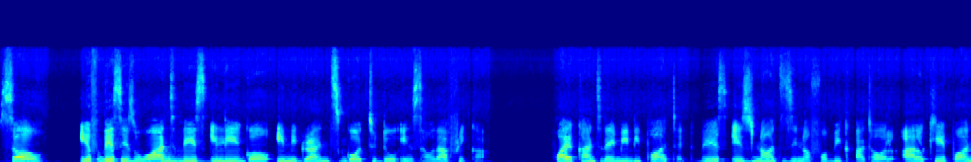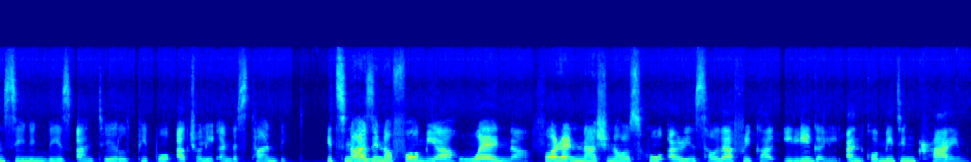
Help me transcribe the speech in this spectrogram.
So, if this is what these illegal immigrants go to do in South Africa, why can't they be deported? This is not xenophobic at all. I'll keep on singing this until people actually understand it. It's not xenophobia when foreign nationals who are in South Africa illegally and committing crime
